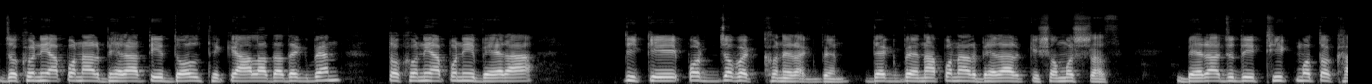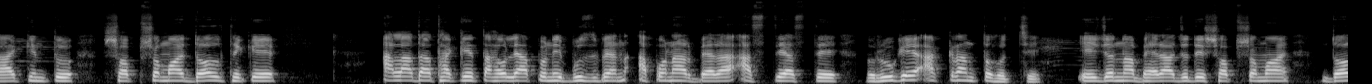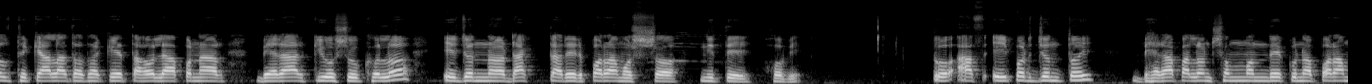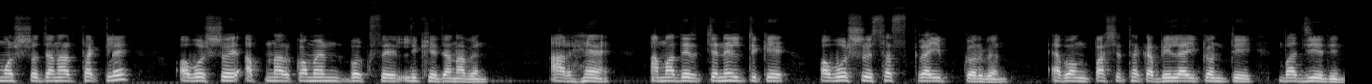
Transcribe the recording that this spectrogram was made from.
যখনই আপনার ভেড়াটি দল থেকে আলাদা দেখবেন, তখনই আপনি ভেড়াটিকে পর্যবেক্ষণে রাখবেন। দেখবেন আপনার ভেড়ার কি সমস্যা আছে। ভেড়া যদি ঠিক মতো খায়, কিন্তু সবসময় দল থেকে আলাদা থাকে, তাহলে আপনি বুঝবেন আপনার ভেড়া আস্তে আস্তে রোগে আক্রান্ত হচ্ছে। এই জন্য ভেড়া যদি সবসময় দল থেকে আলাদা থাকে, তাহলে আপনার ভেড়ার কী অসুখ হলো? এই জন্য ডাক্তারের পরামর্শ নিতে হবে। তো আজ এই পর্যন্তই। ভেড়া পালন সম্বন্ধে কোনো পরামর্শ জানার থাকলে অবশ্যই আপনার কমেন্ট বক্সে লিখে জানাবেন। আর হ্যাঁ আমাদের চ্যানেলটিকে অবশ্যই সাবস্ক্রাইব করবেন এবং পাশে থাকা বেল আইকনটি বাজিয়ে দিন।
